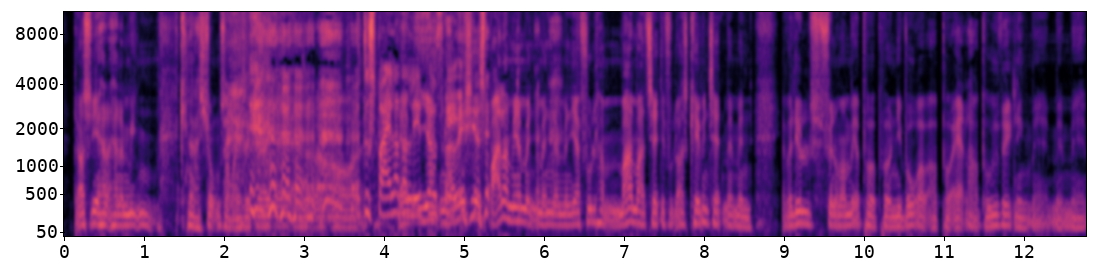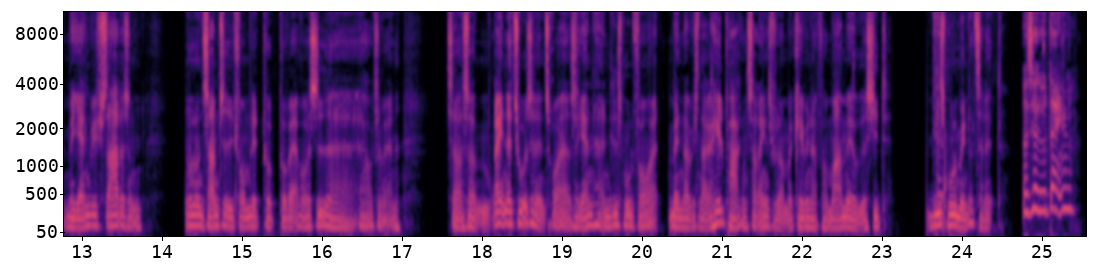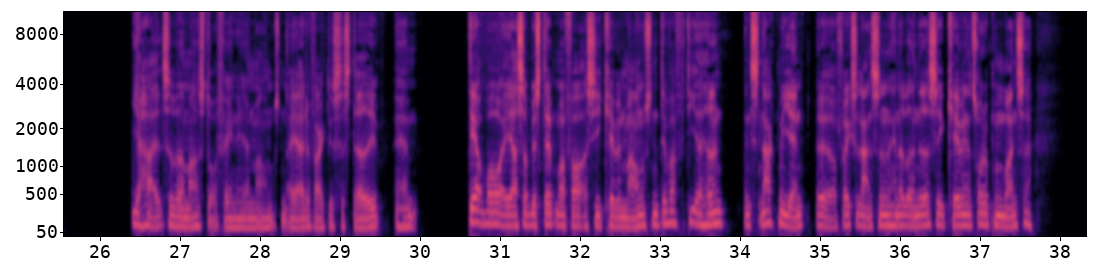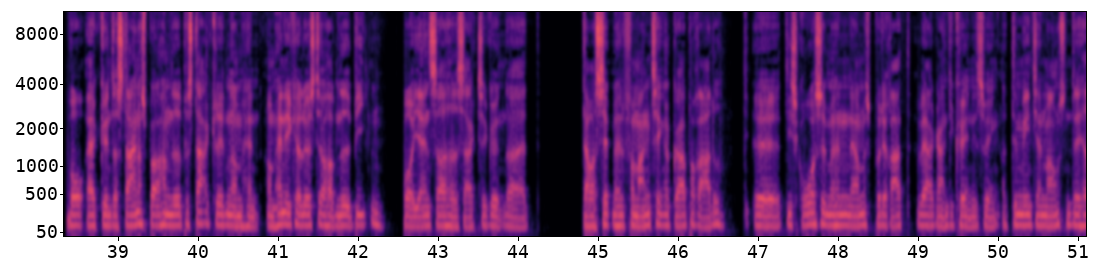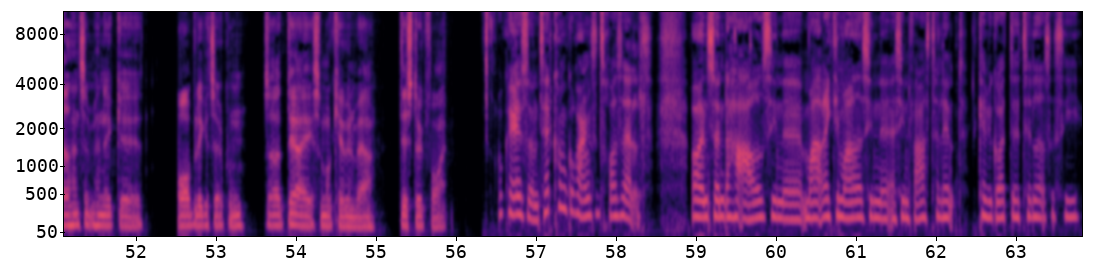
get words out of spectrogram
Det er også fordi, han, han er min generation som racerkører. altså, og, du spejler dig jeg, lidt, jeg, måske. Nej, jeg vil ikke sige, at jeg spejler mere, men, men, men jeg fulgte ham meget, meget tæt. Jeg fulgte også Kevin tæt, men, men jeg var alligevel følger mig mere på, på niveau og, og på alder og på udvikling med, med, med, med Jan. Vi startede sådan nogenlunde samtidig i Formel 1 på, på hver vores side af, af autoværnet. Så, så ren naturtalent tror jeg, altså Jan har en lille smule foran. Men når vi snakker hele pakken, så er der ingen tvivl om, at Kevin har fået meget mere ud af sit lille smule mindre talent. Hvad siger du, Daniel? Jeg har altid været meget stor fan af Jan Magnussen, og jeg er det faktisk så stadig. Um, der, hvor jeg så bestemte mig for at sige Kevin Magnussen, det var, fordi jeg havde en, en snak med Jan, øh, og for ikke så lang siden, han havde været nede og se Kevin, jeg tror det var på Monza, hvor at Günther Steiner spørger ham nede på startgriden, om han, om han ikke har lyst til at hoppe ned i bilen, hvor Jan så havde sagt til Günther, at der var simpelthen for mange ting at gøre på rettet. De, øh, de skruer simpelthen nærmest på det ret, hver gang de kører ind i sving, og det mente Jan Magnussen, det havde han simpelthen ikke øh, overblikket til at kunne. Så deraf så må Kevin være det stykke foran. Okay, så en tæt konkurrence trods alt. Og en søn, der har arvet sin, øh, meget, rigtig meget af sin, øh, af sin fars talent, kan vi godt uh, tillade os at sige.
